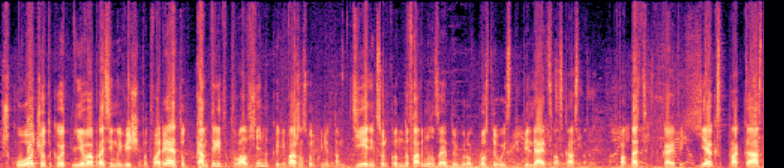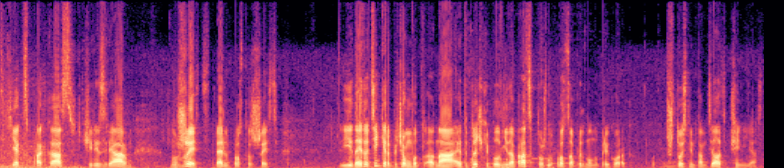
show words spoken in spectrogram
QO что-то какой-то невообразимые вещи вытворяет. Тут контрит этого алхимика, неважно, сколько у него там денег, сколько он дофармил за эту игру, он просто его испепеляет с раскаста. Фантастика какая-то. Хекс, прокаст, хекс, прокаст через реарм. Ну жесть, реально просто жесть. И до этого Тинкера, причем вот на этой точке было не добраться, потому что просто запрыгнул на пригорок. Вот что с ним там делать, вообще не ясно.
